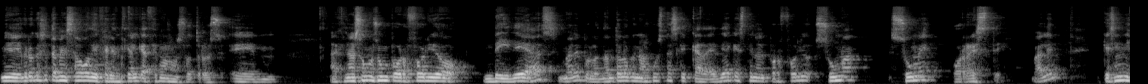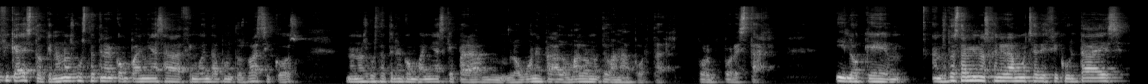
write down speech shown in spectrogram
Mira, yo creo que eso también es algo diferencial que hacemos nosotros. Em, al final somos un portfolio de ideas, ¿vale? Por lo tanto, lo que nos gusta es que cada idea que esté en el portfolio suma, sume o reste, ¿vale? ¿Qué significa esto? Que no nos gusta tener compañías a 50 puntos básicos, no nos gusta tener compañías que para lo bueno y para lo malo no te van a aportar por, estar. Y lo que a nosotros también nos genera mucha dificultad es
